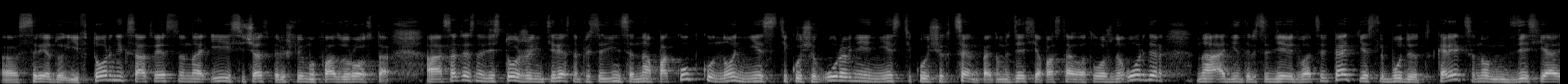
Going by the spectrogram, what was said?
а, среду и вторник, соответственно, и сейчас перешли мы в фазу роста. А, соответственно, здесь тоже интересно присоединиться на покупку, но не с текущих уровней, не с текущих цен. Поэтому здесь я поставил отложенный ордер на 1.3925. Если будет коррекция, но здесь я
